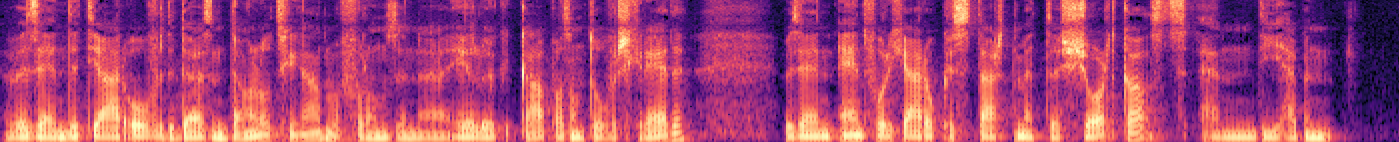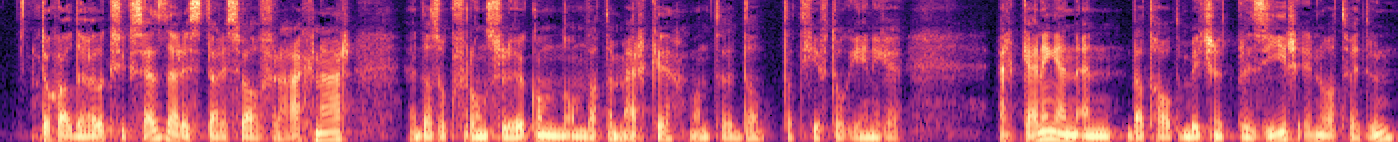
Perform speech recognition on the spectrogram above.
We zijn dit jaar over de duizend downloads gegaan, wat voor ons een uh, heel leuke kaap was om te overschrijden. We zijn eind vorig jaar ook gestart met de shortcasts en die hebben toch wel duidelijk succes. Daar is, daar is wel vraag naar. En dat is ook voor ons leuk om, om dat te merken, want uh, dat, dat geeft toch enige erkenning en, en dat houdt een beetje het plezier in wat wij doen.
